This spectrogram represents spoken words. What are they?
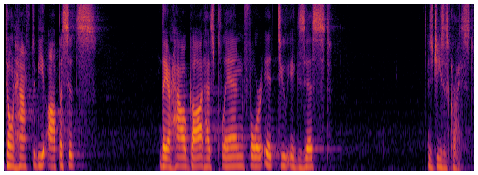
don't have to be opposites. They are how God has planned for it to exist is Jesus Christ.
